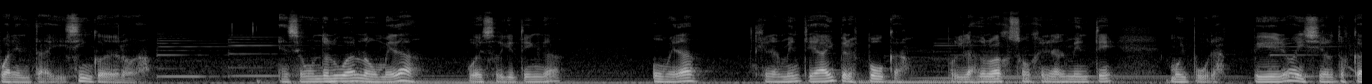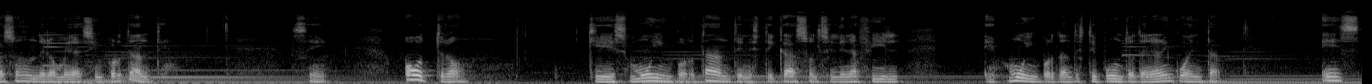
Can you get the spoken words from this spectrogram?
45 de droga. En segundo lugar, la humedad. Puede ser que tenga humedad. Generalmente hay, pero es poca, porque las drogas son generalmente muy puras. Pero hay ciertos casos donde la humedad es importante. ¿Sí? Otro que es muy importante, en este caso el sildenafil, es muy importante este punto a tener en cuenta, es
